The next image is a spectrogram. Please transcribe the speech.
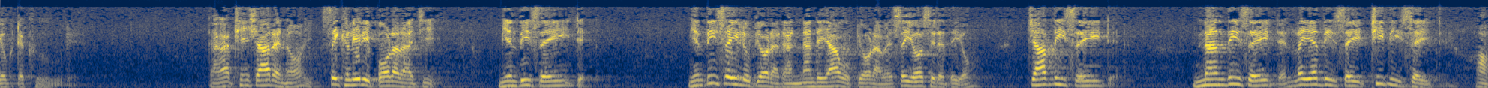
ယုတ်တစ်ခုတဲ့ဒါကထင်ရှားတယ်နော်စိတ်ကလေးတွေပေါ်လာတာကြည့် မြင်သိစိတ်တဲ့မြင်သိစိတ်လို့ပြောတာဒါနန္တရားကိုပြောတာပဲစိတ်ရောစေတသိက်ရောကြားသိစိတ်တဲ့နံသိစိတ်တဲ့လျက်သိစိတ်ထိသိစိတ်ဟော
